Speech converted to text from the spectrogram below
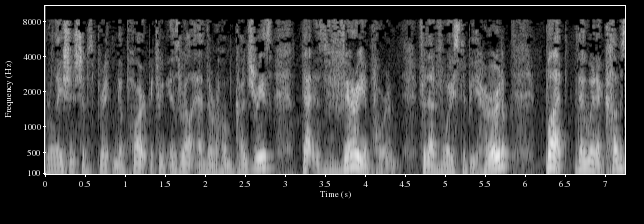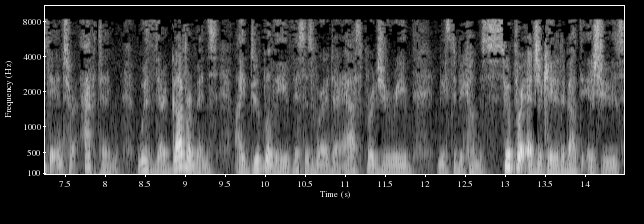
relationships breaking apart between Israel and their home countries, that is very important for that voice to be heard. But then when it comes to interacting with their governments, I do believe this is where a diaspora Jewry needs to become super educated about the issues,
